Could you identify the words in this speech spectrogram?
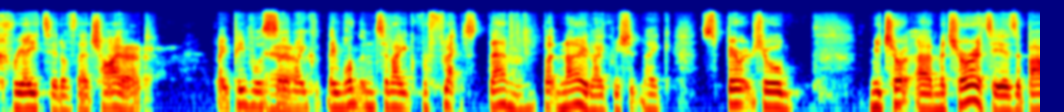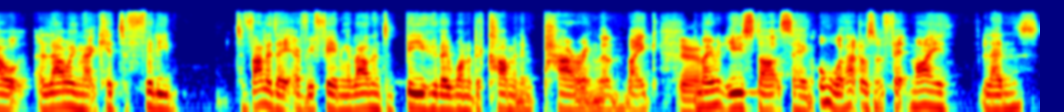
created of their child. Yeah. Like people are so like they want them to like reflect them, but no, like we should like spiritual mature, uh, maturity is about allowing that kid to fully to validate every feeling, allow them to be who they want to become, and empowering them. Like the moment you start saying, "Oh, well, that doesn't fit my lens,"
